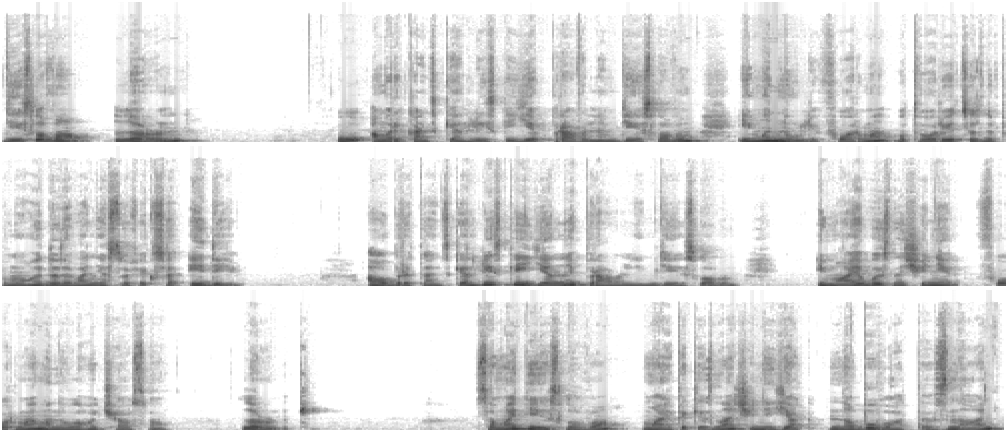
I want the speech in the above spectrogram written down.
Дієслово learn у американській англійській є правильним дієсловом, і минулі форми утворюються з допомогою додавання суфікса ed. А у британській англійській є неправильним дієсловом і має визначені форми минулого часу learned. Саме дієслово має таке значення, як набувати знань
